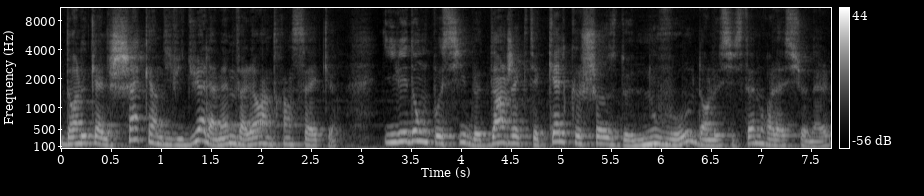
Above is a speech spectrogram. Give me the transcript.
dans lequel chaque individu a la même valeur intrinsèque. Il est donc possible d'injecter quelque chose de nouveau dans le système relationnel,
